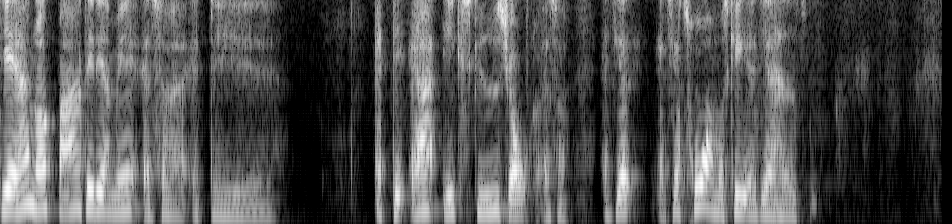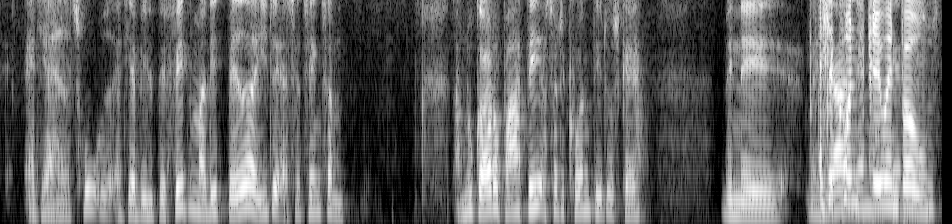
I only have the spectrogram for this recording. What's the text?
det er nok bare det der med, altså, at, det, at det er ikke skide sjovt. Altså, at jeg, at jeg tror måske, at jeg havde at jeg havde troet, at jeg ville befinde mig lidt bedre i det. Altså jeg tænkte sådan, nu gør du bare det, og så er det kun det, du skal. Men, øh, men altså jeg, kun jeg, skrive jeg, en bog? Synes,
